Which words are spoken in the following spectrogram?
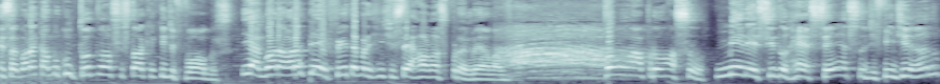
isso, agora acabou com todo o nosso estoque aqui de fogos. E agora a hora perfeita pra gente encerrar o nosso programa. Vamos lá pro nosso merecido recesso de fim de ano.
